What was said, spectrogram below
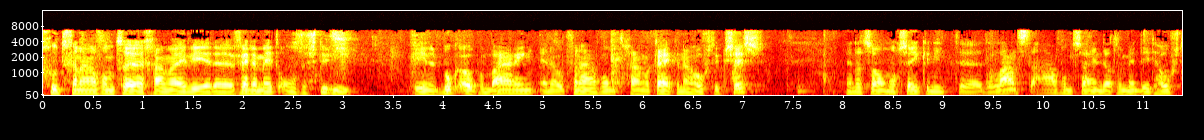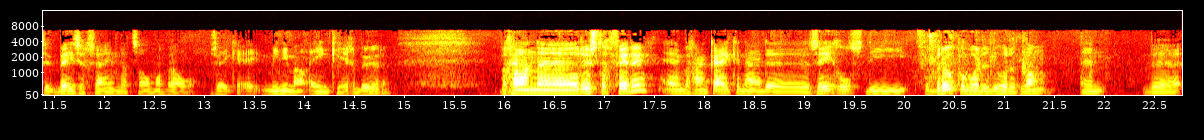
Goed, vanavond uh, gaan wij weer uh, verder met onze studie in het boek Openbaring. En ook vanavond gaan we kijken naar hoofdstuk 6. En dat zal nog zeker niet uh, de laatste avond zijn dat we met dit hoofdstuk bezig zijn. Dat zal nog wel zeker e-, minimaal één keer gebeuren. We gaan rustig verder en we gaan kijken naar de zegels die verbroken worden door het lam. En we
